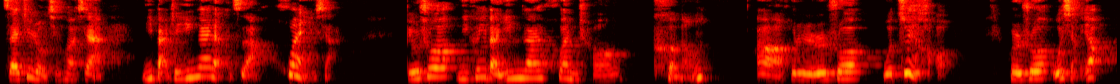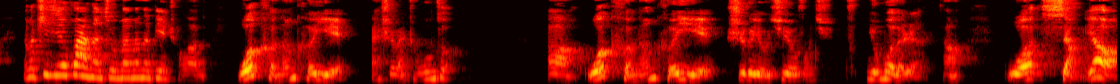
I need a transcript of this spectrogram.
在这种情况下，你把这“应该”两个字啊换一下，比如说，你可以把“应该”换成“可能”啊，或者是说我最好，或者说我想要。那么这些话呢，就慢慢的变成了我可能可以按时完成工作。啊，我可能可以是个有趣又风趣、幽默的人啊。我想要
